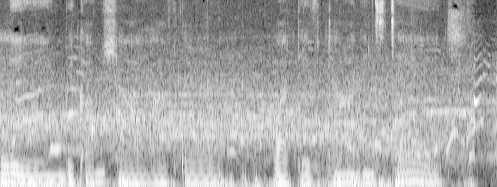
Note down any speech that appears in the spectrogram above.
Ling becomes shy after what they've done in stage.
